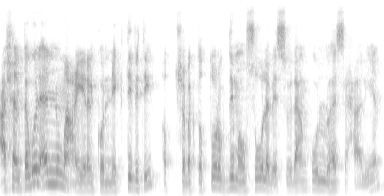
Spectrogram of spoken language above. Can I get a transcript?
عشان تقول إنه معايير ال connectivity شبكة الطرق دي موصولة بالسودان كله هسه حاليا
